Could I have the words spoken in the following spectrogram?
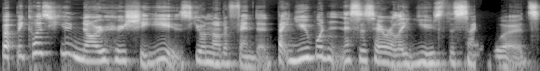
but because you know who she is, you're not offended, but you wouldn't necessarily use the same words.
